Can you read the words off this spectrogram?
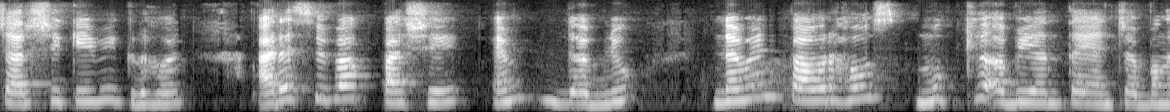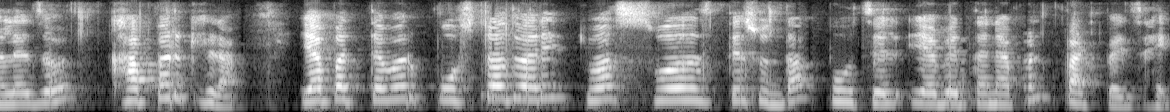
चारशे केवी ग्रहण आर एस विभाग पाचशे एम डब्ल्यू नवीन पॉवर हाऊस मुख्य अभियंता यांच्या बंगल्याजवळ खापरखेडा या पत्त्यावर पोस्टाद्वारे किंवा स्वहस्ते सुद्धा पोहोचेल या बेताने आपण पाठवायचं आहे.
